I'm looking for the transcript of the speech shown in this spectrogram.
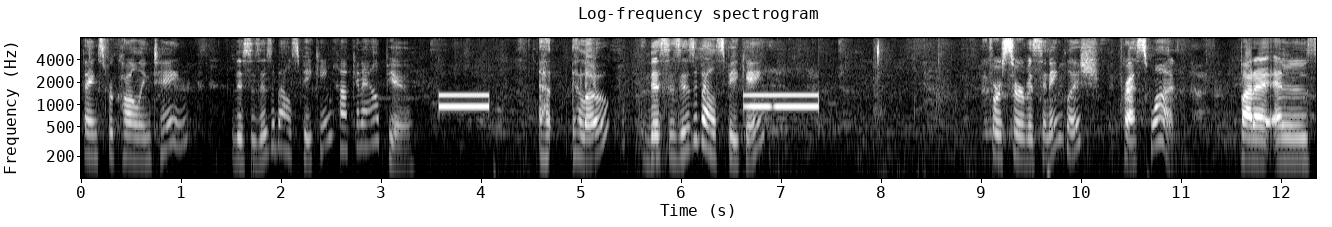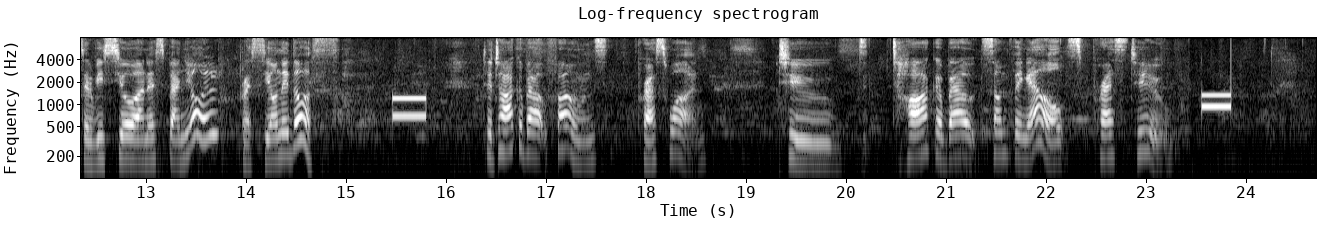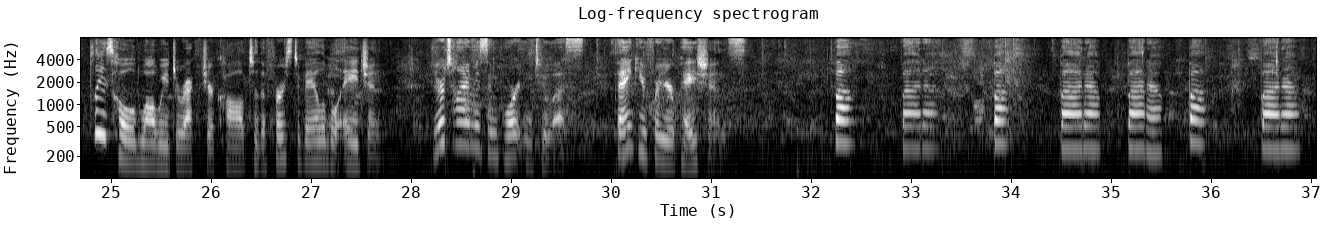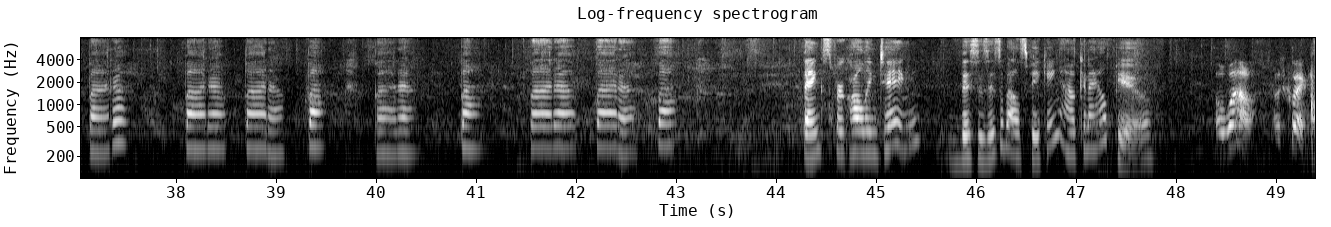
Thanks for calling Ting. This is Isabel speaking. How can I help you? Uh, hello? This is Isabel speaking. For service in English, press 1. Para el servicio en español, presione dos. To talk about phones, press 1. To talk about something else, press 2. Please hold while we direct your call to the first available agent. Your time is important to us. Thank you for your patience. Ba ba da ba ba da ba da ba ba da ba da ba da ba da ba ba da ba ba da ba da ba. Thanks for calling Ting. This is Isabel speaking. How can I help you? Oh wow, that was quick.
